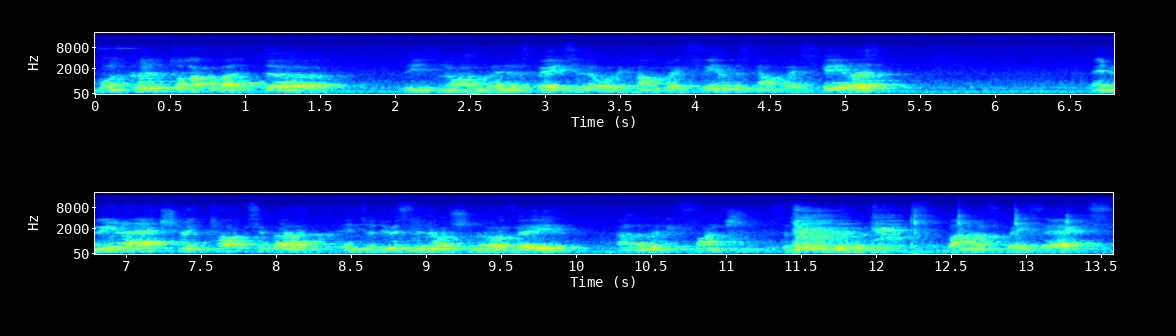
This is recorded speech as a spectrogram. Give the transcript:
one could talk about uh, these non-linear spaces over the complex field with complex scalars. And Wiener actually talks about introducing the notion of a analytic function. Suppose we have a Banach space X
